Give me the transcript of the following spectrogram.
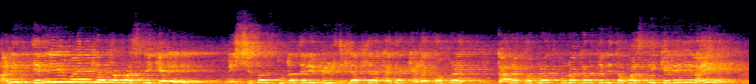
आणि त्यांनी वैद्यकीय तपासणी केलेली. निश्चितच कुठेतरी बीड जिल्ह्यातल्या एखाद्या खेड्याकोपऱ्यात कानाकोपऱ्यात कुणाकडे तरी तपासणी केलेली नाही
